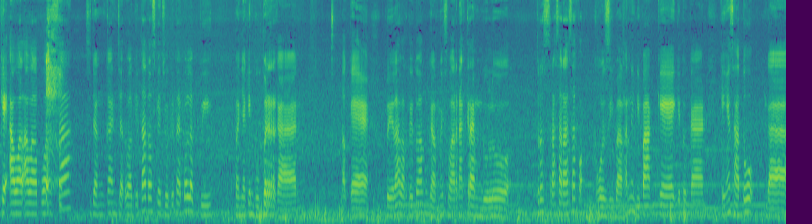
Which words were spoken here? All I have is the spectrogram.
kayak awal-awal puasa, sedangkan jadwal kita atau schedule kita itu lebih banyakin buber kan. Oke, belilah waktu itu aku gamis warna krem dulu. Terus rasa-rasa kok cozy banget nih dipakai gitu kan. Kayaknya satu nggak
